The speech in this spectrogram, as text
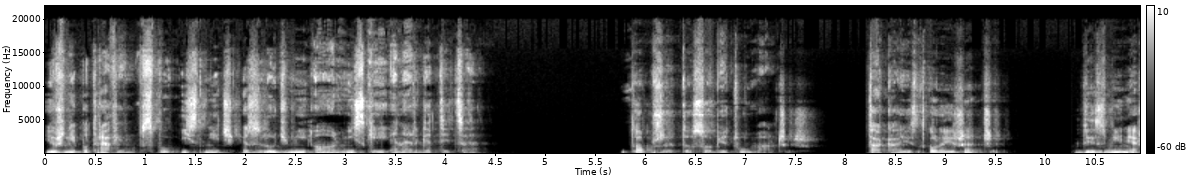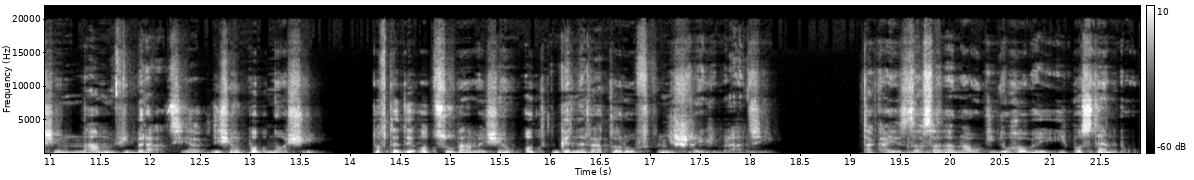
Już nie potrafię współistnieć z ludźmi o niskiej energetyce. Dobrze to sobie tłumaczysz. Taka jest kolej rzeczy. Gdy zmienia się nam wibracja, gdy się podnosi, to wtedy odsuwamy się od generatorów niższej wibracji. Taka jest zasada nauki duchowej i postępu.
